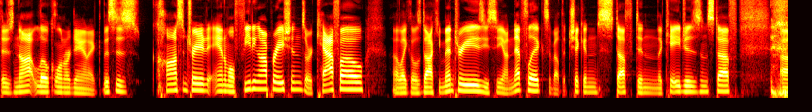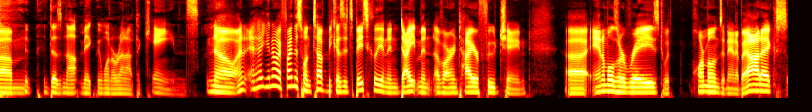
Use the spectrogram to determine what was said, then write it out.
that is not local and organic. This is concentrated animal feeding operations or CAFO, uh, like those documentaries you see on Netflix about the chicken stuffed in the cages and stuff. Um, It does not make me want to run out to Cane's. no, and, and you know I find this one tough because it's basically an indictment of our entire food chain. Uh, animals are raised with hormones and antibiotics.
